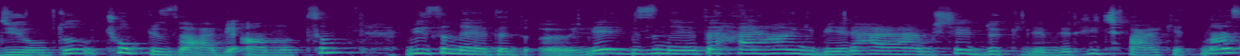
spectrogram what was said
diyordu. Çok güzel bir anlatım. Bizim evde de öyle. Bizim evde herhangi bir yere herhangi bir şey dökülebilir. Hiç fark etmez.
